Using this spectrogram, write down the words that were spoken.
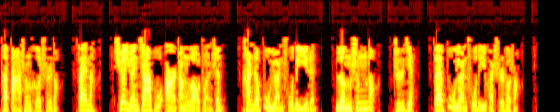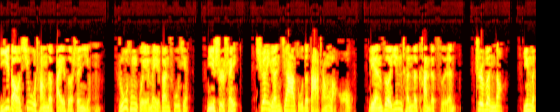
他大声呵斥道：“在那！”轩辕家族二长老转身。看着不远处的一人，冷声道：“只见在不远处的一块石头上，一道修长的白色身影如同鬼魅般出现。你是谁？轩辕家族的大长老脸色阴沉的看着此人，质问道：“因为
